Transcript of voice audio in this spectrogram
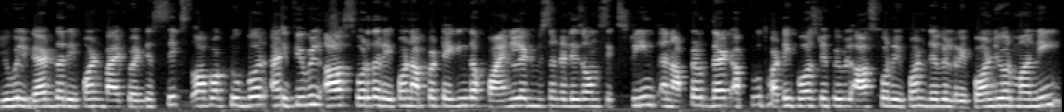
you will get the refund by 26th of october. And if you will ask for the refund after taking the final admission that is on 16th and after that up to 31st if you will ask for refund they will refund your money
